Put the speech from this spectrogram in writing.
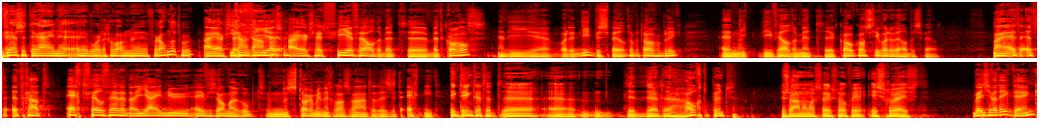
Diverse terreinen eh, worden gewoon eh, veranderd hoor. Ajax Die gaan heeft, het vier, aanpassen. Ajax heeft vier velden met, eh, met korrels. En die eh, worden niet bespeeld op het ogenblik. En die, die velden met eh, kokos, die worden wel bespeeld. Maar het, het, het gaat echt veel verder dan jij nu even zomaar roept. Een storm in een glas water, dat is het echt niet. Ik denk dat het eh, eh, de, de, de hoogtepunt, dus aanhalingstekens ook weer, is geweest. Weet je wat ik denk?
